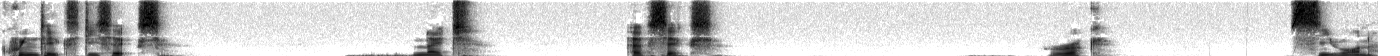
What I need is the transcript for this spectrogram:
queen takes d6 knight f6 rook c1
